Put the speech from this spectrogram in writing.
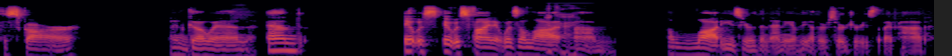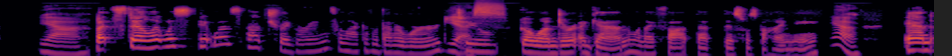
the scar and go in, and it was it was fine. It was a lot Okay. um, a lot easier than any of the other surgeries that I've had. Yeah. But still, it was it was uh, triggering, for lack of a better word, to go under again when I thought that this was behind me. Yeah. And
